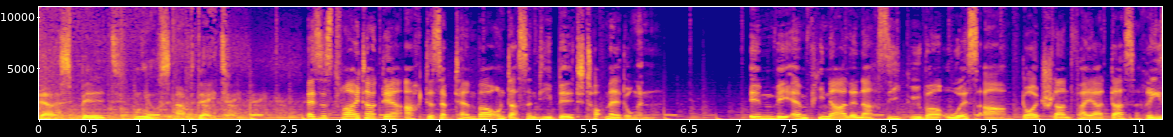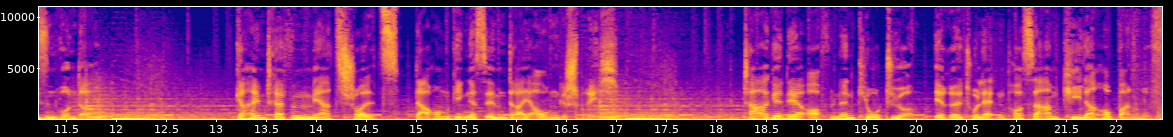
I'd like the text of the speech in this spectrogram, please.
Das Bild News Update. Es ist Freitag, der 8. September und das sind die Bild Topmeldungen. Im WM-Finale nach Sieg über USA. Deutschland feiert das Riesenwunder. Geheimtreffen Merz-Scholz. Darum ging es im Drei-Augen-Gespräch. Tage der offenen Klotür. Ihre Toilettenposse am Kieler Hauptbahnhof.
